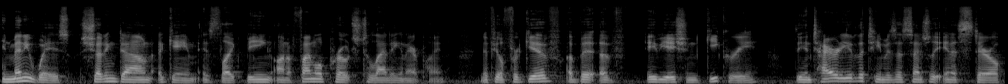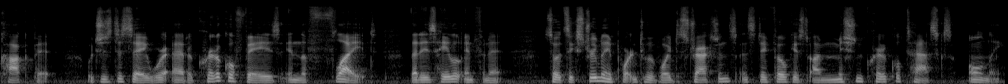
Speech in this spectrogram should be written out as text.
In many ways, shutting down a game is like being on a final approach to landing an airplane. And if you'll forgive a bit of aviation geekery, the entirety of the team is essentially in a sterile cockpit, which is to say, we're at a critical phase in the flight that is Halo Infinite, so it's extremely important to avoid distractions and stay focused on mission critical tasks only.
